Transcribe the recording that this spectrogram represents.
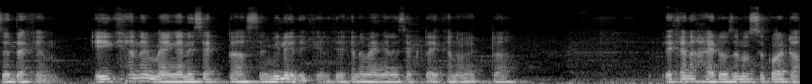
যে দেখেন, এইখানে ম্যাঙ্গানিস একটা আছে মিলিয়ে দেখি আর কি। এখানে ম্যাঙ্গানিস একটা, এখানেও একটা। এখানে হাইড্রোজেন হচ্ছে কয়টা?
